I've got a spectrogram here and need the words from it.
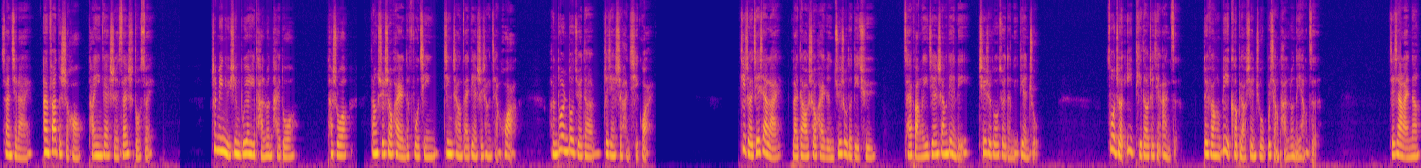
算起来，案发的时候她应该是三十多岁。这名女性不愿意谈论太多，她说，当时受害人的父亲经常在电视上讲话，很多人都觉得这件事很奇怪。记者接下来。来到受害人居住的地区，采访了一间商店里七十多岁的女店主。作者一提到这件案子，对方立刻表现出不想谈论的样子。接下来呢，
